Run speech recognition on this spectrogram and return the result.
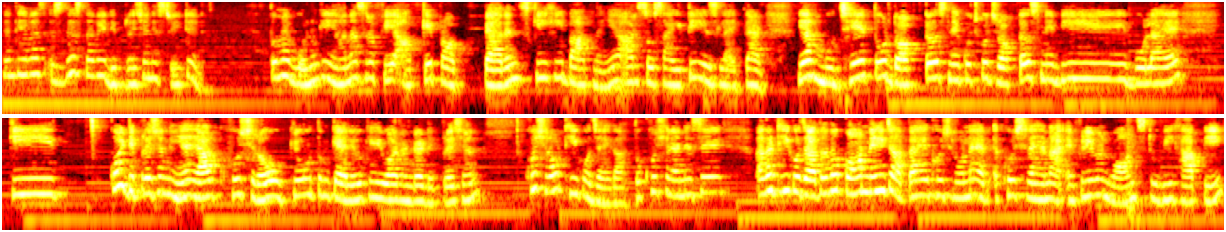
then is this the way depression is treated तो मैं बोलूँगी, यहाँ ना सिर्फ़ ये आपके पेरेंट्स की ही बात नहीं है our society is like that यार मुझे तो डॉक्टर्स ने कुछ कुछ डॉक्टर्स ने भी बोला है कि कोई डिप्रेशन नहीं है, यार खुश रहो। क्यों तुम कह रहे हो कि यू आर अंडर डिप्रेशन खुश रहो, ठीक हो जाएगा। तो खुश रहने से अगर ठीक हो जाता है तो कौन नहीं चाहता है खुश रोना खुश रहना। Everyone wants to be happy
